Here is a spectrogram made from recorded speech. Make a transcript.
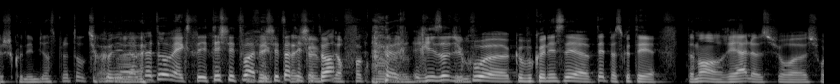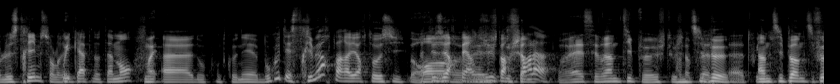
je connais bien ce plateau. Tu connais bien le plateau, mec. T'es chez toi, t'es chez toi, t'es chez toi. Rizzo, du coup, que vous connaissez peut-être parce que t'es notamment réel sur, sur le stream, sur le recap notamment. donc on te connaît beaucoup. T'es streamer par ailleurs, toi aussi. Oh, tes heures perdues par là. Ouais, c'est vrai, un petit peu. Je touche un, petit peu. Un petit peu, un petit peu.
